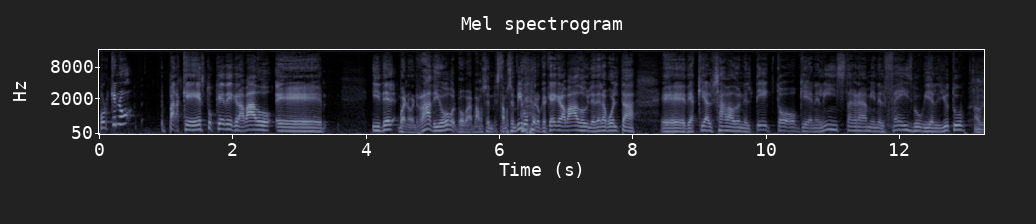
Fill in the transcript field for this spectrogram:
¿Por qué no? Para que esto quede grabado eh, y de, bueno, en radio, vamos en- estamos en vivo, pero que quede grabado y le dé la vuelta eh, de aquí al sábado en el TikTok y en el Instagram y en el Facebook y el YouTube. Ok.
